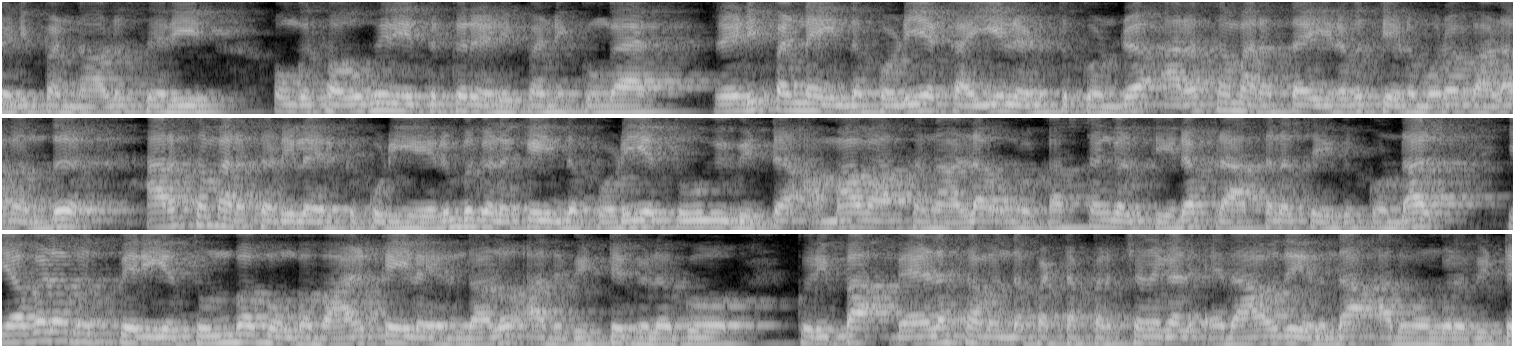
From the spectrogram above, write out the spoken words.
ரெடி பண்ணாலும் சரி உங்கள் சௌகரியத்துக்கு ரெடி பண்ணிக்கோங்க. ரெடி பண்ண இந்த பொடியை கையில் எடுத்துக்கொண்டு அரச மரத்தை இருபத்தி ஏழு முறை வள வந்து அரச மரத்தடியில் இருக்கக்கூடிய எறும்புகளுக்கு இந்த பொடியை தூவி விட்டு அமாவாசை நாளில் உங்கள் கஷ்டங்கள் தீர பிரார்த்தனை செய்து கொண்டால் எவ்வளவு பெரிய துன்பம் உங்கள் வாழ்க்கையில் இருந்தாலும் அது விட்டு விலகும். குறிப்பாக வேலை சம்மந்தப்பட்ட பிரச்சனைகள் ஏதாவது இருந்தால் அது உங்களை விட்டு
